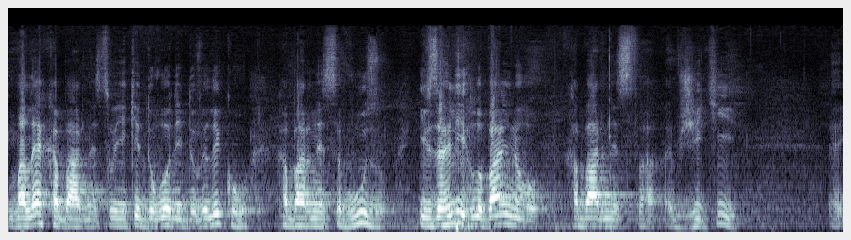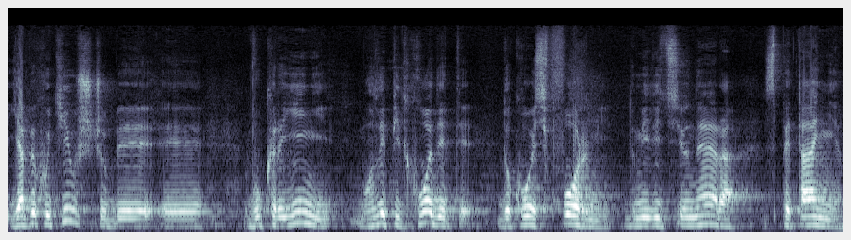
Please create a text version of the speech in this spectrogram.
мале хабарництво, яке доводить до великого хабарництва вузу і взагалі глобального хабарництва в житті, Е, я би хотів, щоб е, в Україні могли підходити до когось в формі, до міліціонера з питанням.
